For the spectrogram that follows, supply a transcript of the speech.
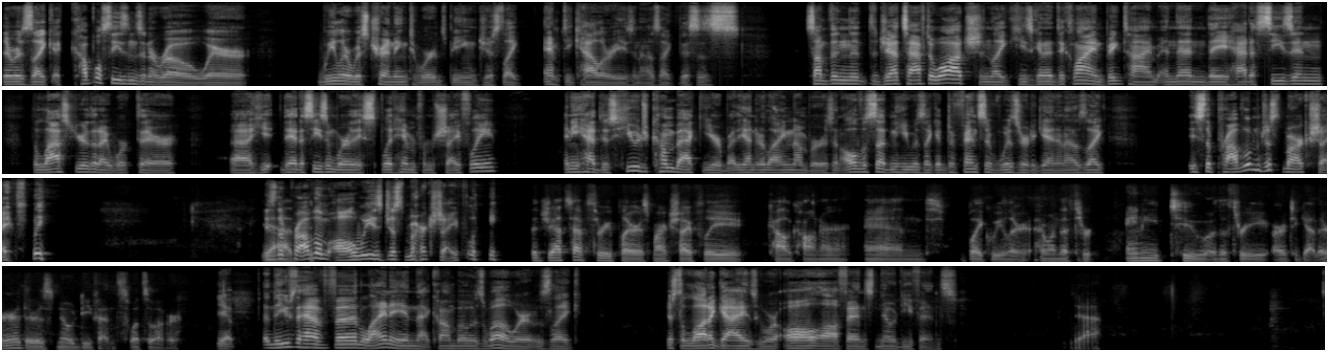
there was like a couple seasons in a row where Wheeler was trending towards being just like empty calories and I was like this is something that the Jets have to watch and like he's going to decline big time and then they had a season the last year that I worked there uh he they had a season where they split him from Scheifele and he had this huge comeback year by the underlying numbers and all of a sudden he was like a defensive wizard again and I was like is the problem just Mark Scheifele? Is the Yeah, problem always just Mark Scheifele? The Jets have three players: Mark Scheifele, Kyle Connor, and Blake Wheeler. And when the th- any two of the three are together, there is no defense whatsoever. Yep. And they used to have uh, Laine in that combo as well, where it was like just a lot of guys who are all offense, no defense. Yeah.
